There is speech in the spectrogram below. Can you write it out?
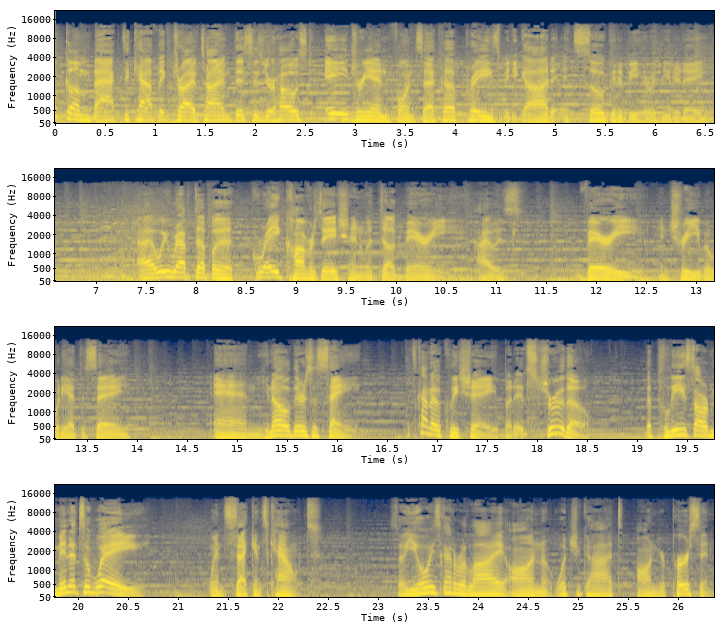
welcome back to Catholic Drive Time. This is your host, Adrian Fonseca. Praise be to God. It's so good to be here with you today. Uh, we wrapped up a great conversation with Doug Barry. I was very intrigued by what he had to say. And, you know, there's a saying. It's kind of a cliche, but it's true, though. The police are minutes away when seconds count. So you always got to rely on what you got on your person.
